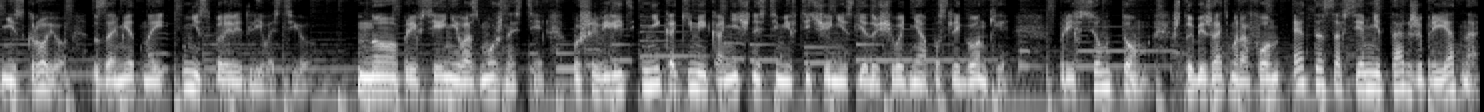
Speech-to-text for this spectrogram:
не скрою, заметной несправедливостью. Но при всей невозможности пошевелить никакими конечностями в течение следующего дня после гонки, при всем том, что бежать марафон – это совсем не так же приятно,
